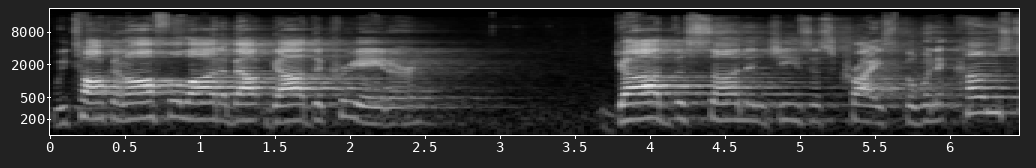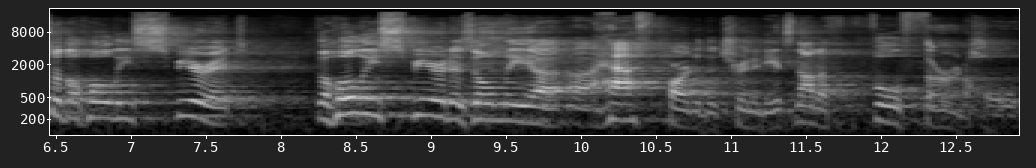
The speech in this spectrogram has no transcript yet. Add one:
We talk an awful lot about God the Creator, God the Son, and Jesus Christ, but when it comes to the Holy Spirit, the Holy Spirit is only a, a half part of the Trinity, it's not a full third whole.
